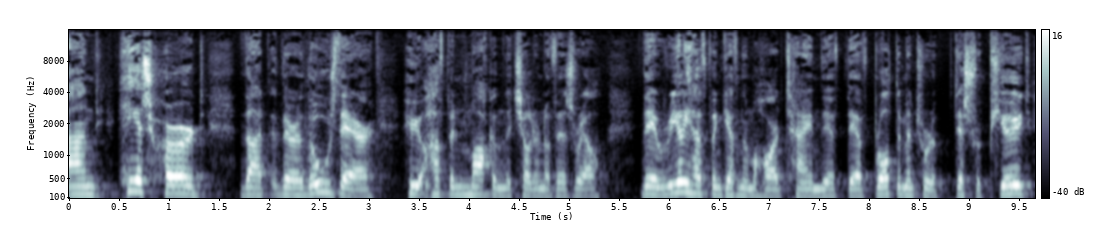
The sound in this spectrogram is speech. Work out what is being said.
And he has heard that there are those there who have been mocking the children of Israel they really have been giving them a hard time. They've, they have brought them into disrepute.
